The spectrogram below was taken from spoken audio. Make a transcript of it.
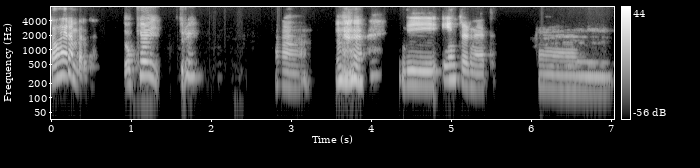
dos eran, ¿verdad? Okay, three. Ah, the internet. Um,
